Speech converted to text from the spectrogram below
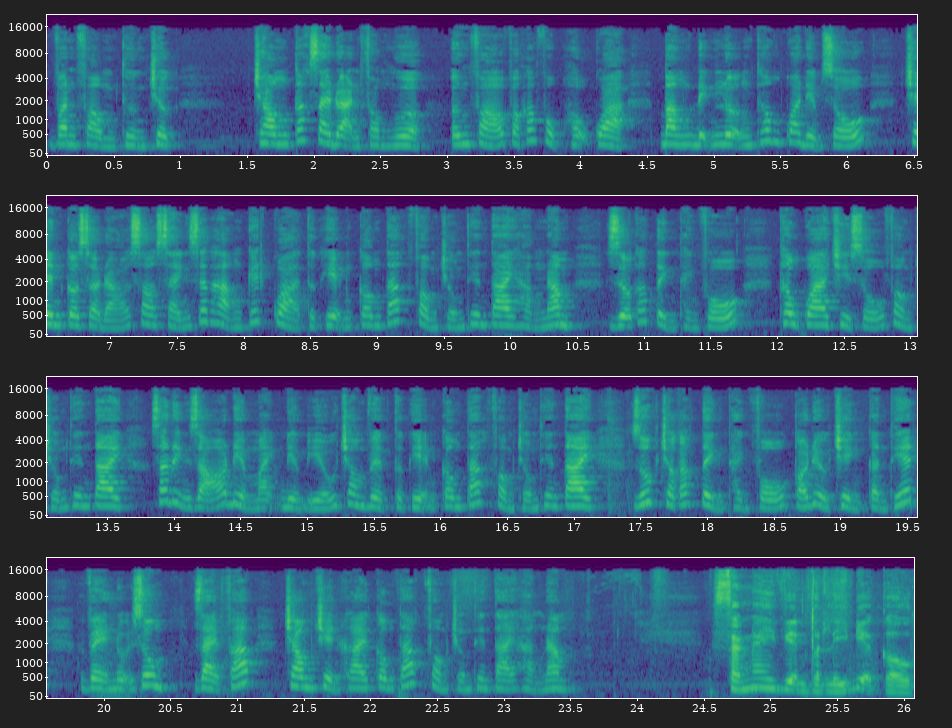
văn phòng thường trực, trong các giai đoạn phòng ngừa, ứng phó và khắc phục hậu quả bằng định lượng thông qua điểm số. Trên cơ sở đó so sánh xếp hạng kết quả thực hiện công tác phòng chống thiên tai hàng năm giữa các tỉnh thành phố, thông qua chỉ số phòng chống thiên tai, xác định rõ điểm mạnh điểm yếu trong việc thực hiện công tác phòng chống thiên tai, giúp cho các tỉnh thành phố có điều chỉnh cần thiết về nội dung, giải pháp trong triển khai công tác phòng chống thiên tai hàng năm. Sáng nay, Viện Vật lý Địa cầu,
